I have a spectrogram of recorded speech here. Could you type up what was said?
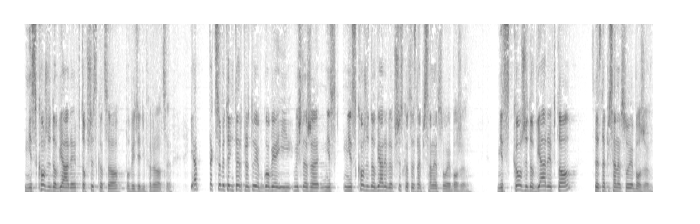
nie skorzy do wiary w to wszystko, co powiedzieli prorocy. Ja tak sobie to interpretuję w głowie i myślę, że nie, nie skorzy do wiary we wszystko, co jest napisane w Słowie Bożym. Nie skorzy do wiary w to, co jest napisane w Słowie Bożym.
